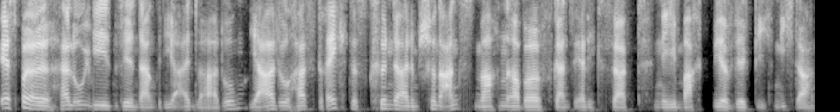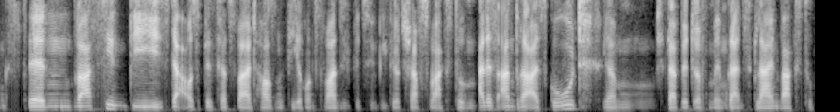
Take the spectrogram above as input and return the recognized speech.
Erstmal, hallo, vielen, Dank für die Einladung. Ja, du hast recht, das könnte einem schon Angst machen, aber ganz ehrlich gesagt, nee, macht mir wirklich nicht Angst. Denn was sind die, der Ausblick für 2024 bezüglich Wirtschaftswachstum. Alles andere als gut. Wir haben, ich glaube, wir dürfen mit einem ganz kleinen Wachstum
